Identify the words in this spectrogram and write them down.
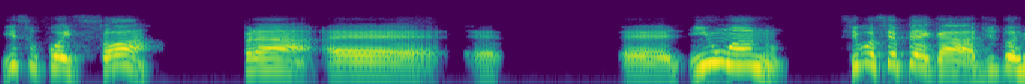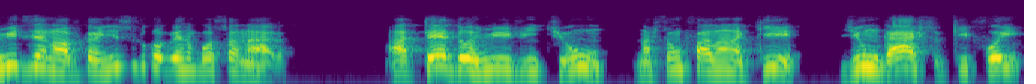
isso foi só para é, é, é, em um ano. Se você pegar de 2019, que é o início do governo Bolsonaro, até 2021, nós estamos falando aqui de um gasto que foi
